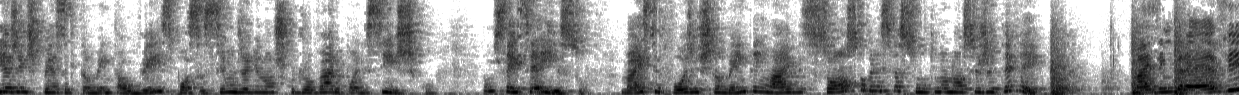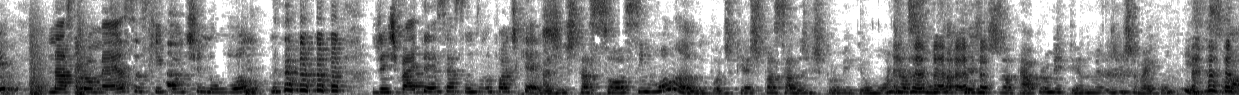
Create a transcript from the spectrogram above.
E a gente pensa que também talvez possa ser um diagnóstico de ovário policístico. Não sei se é isso, mas se for, a gente também tem live só sobre esse assunto no nosso IGTV. Mas em breve, nas promessas que continuam, a gente vai ter esse assunto no podcast. A gente está só se enrolando. podcast passado a gente prometeu um monte de assunto, aqui a gente já está prometendo, mas a gente vai cumprir, pessoal.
